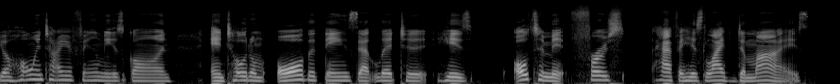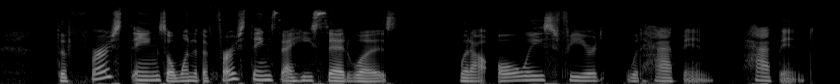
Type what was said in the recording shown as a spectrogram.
your whole entire family is gone and told him all the things that led to his ultimate first half of his life demise, the first things or one of the first things that he said was, What I always feared would happen happened.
